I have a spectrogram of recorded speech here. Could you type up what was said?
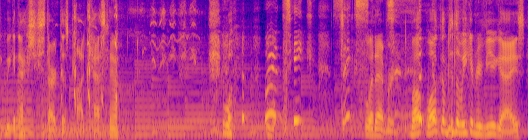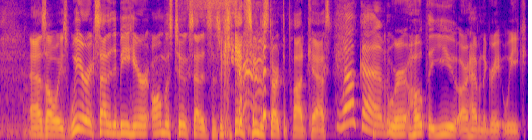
think we can actually start this podcast now? We're in take six. Whatever. Well, welcome to the Weekend Review, guys. As always, we are excited to be here. Almost too excited since we can't seem to start the podcast. Welcome. We hope that you are having a great week.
